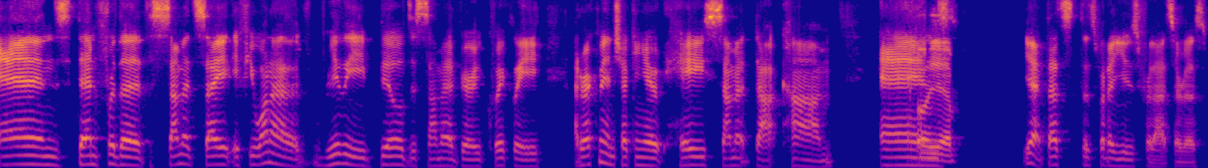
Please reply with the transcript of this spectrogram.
and then for the, the summit site, if you want to really build a summit very quickly, I'd recommend checking out heysummit.com. And oh, yeah. yeah, that's that's what I use for that service.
